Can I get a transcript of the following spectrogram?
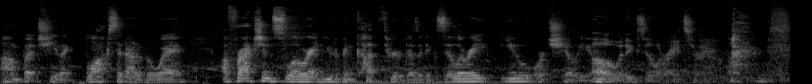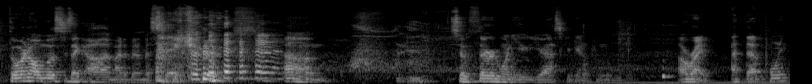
um, but she like blocks it out of the way a fraction slower and you'd have been cut through does it exhilarate you or chill you Oh, it exhilarates her. Thorn almost is like, oh, it might have been a mistake. um, so third one, you, you ask again from the All right. At that point,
